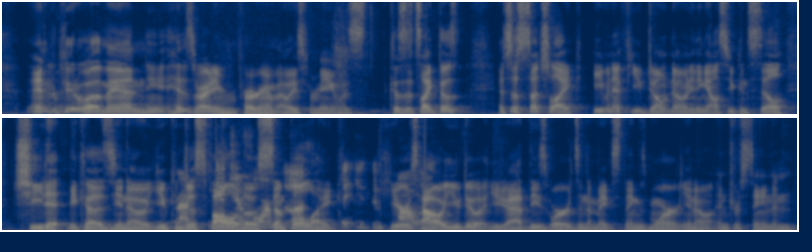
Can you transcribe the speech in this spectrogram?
andrew pudewa man he, his writing program at least for me was because it's like those it's just such like even if you don't know anything else you can still cheat it because you know you can Right. just follow those simple like that you can here's follow. how you do it you add these words and it makes things more you know interesting and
